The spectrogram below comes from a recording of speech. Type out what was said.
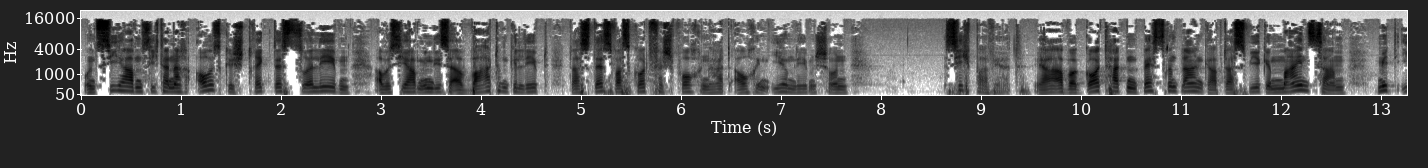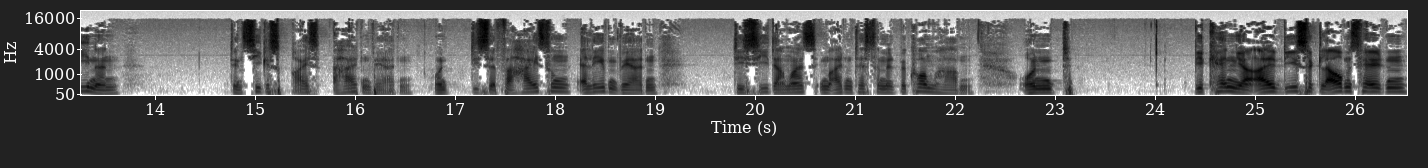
Und sie haben sich danach ausgestreckt, das zu erleben. Aber sie haben in dieser Erwartung gelebt, dass das, was Gott versprochen hat, auch in ihrem Leben schon sichtbar wird. Ja, aber Gott hat einen besseren Plan gehabt, dass wir gemeinsam mit ihnen den Siegespreis erhalten werden und diese Verheißung erleben werden, die sie damals im Alten Testament bekommen haben. Und wir kennen ja all diese Glaubenshelden,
